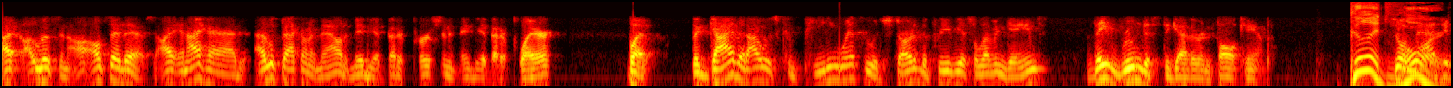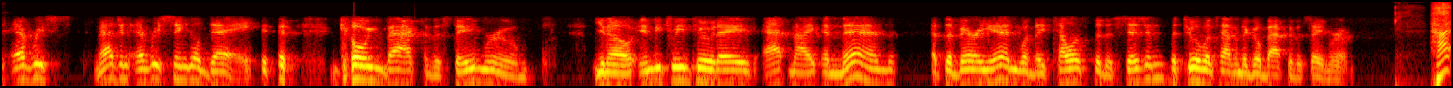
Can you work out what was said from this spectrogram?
I, I listen. I'll say this. I and I had. I look back on it now, and it made me a better person. It made me a better player. But the guy that I was competing with, who had started the previous 11 games, they roomed us together in fall camp. Good so lord! Imagine every imagine every single day going back to the same room, you know, in between two days at night, and then at the very end when they tell us the decision, the two of us having to go back to the same room. How?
